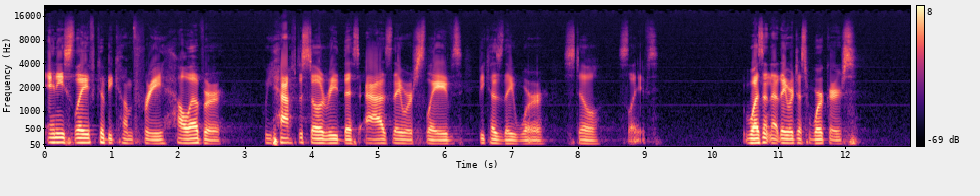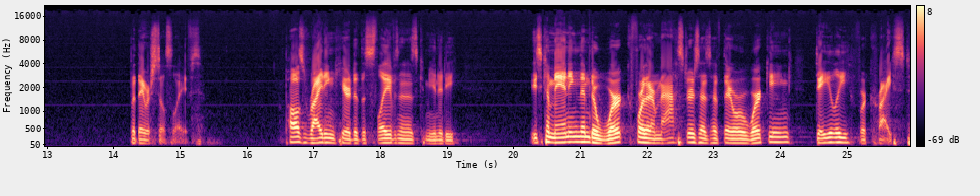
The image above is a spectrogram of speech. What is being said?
any slave could become free. However, we have to still read this as they were slaves because they were still slaves. It wasn't that they were just workers, but they were still slaves. Paul's writing here to the slaves in his community. He's commanding them to work for their masters as if they were working daily for Christ.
